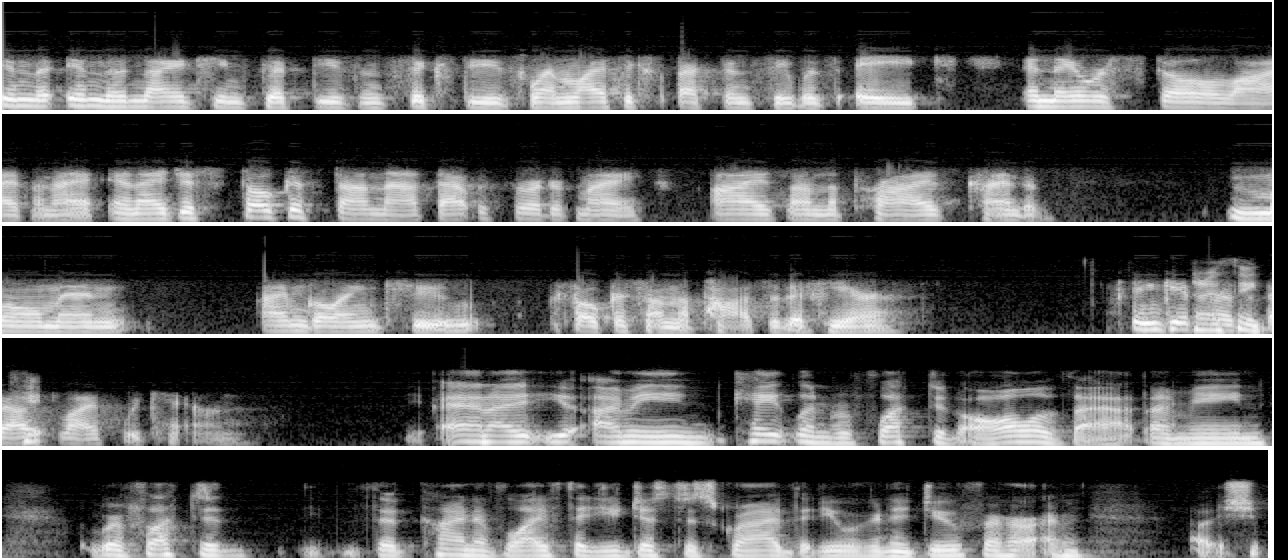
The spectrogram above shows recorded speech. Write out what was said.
in the in the 1950s and 60s when life expectancy was eight and they were still alive and I and I just focused on that. That was sort of my eyes on the prize kind of moment. I'm going to focus on the positive here and give and her the best Kate, life we can. And I I mean Caitlin reflected all of that. I mean reflected the kind of life that you just described that you were going to do for her. I mean she,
